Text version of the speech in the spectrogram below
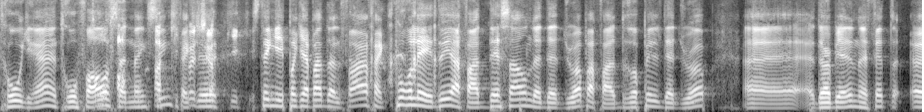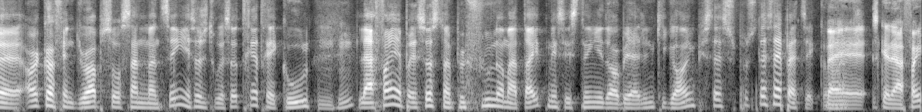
trop grand, trop fort, fort. Singh. Ok, Fait que là. Sting n'est pas capable de le faire. Fait que pour l'aider à faire descendre le dead drop, à faire dropper le dead drop, euh, Darby Allin a fait euh, un coffin drop sur Sandman Singh et ça, j'ai trouvé ça très très cool. Mhm. La fin, après ça, c'est un peu flou dans ma tête, mais c'est Sting et Darby Allin qui gagnent, puis c'était sympathique. Ben, parce qu'à la fin,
